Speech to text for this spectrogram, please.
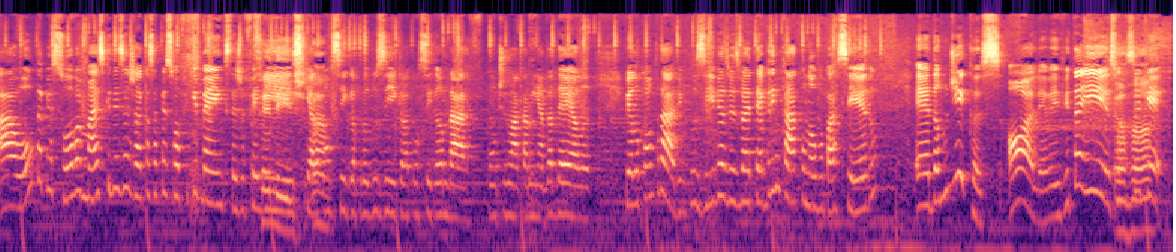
a outra pessoa vai mais que desejar que essa pessoa fique bem, que seja feliz, feliz que ela é. consiga produzir, que ela consiga andar, continuar a caminhada dela. Pelo contrário, inclusive, às vezes vai até brincar com o novo parceiro é, dando dicas. Olha, evita isso, uhum. não sei o quê.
